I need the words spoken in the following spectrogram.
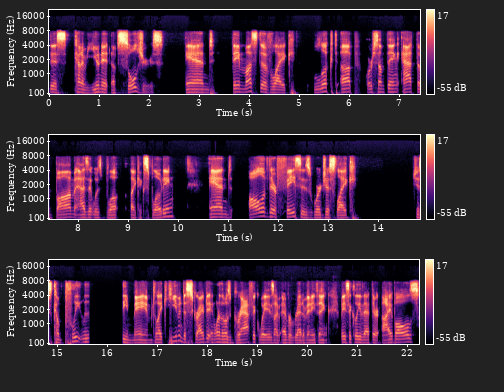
this kind of unit of soldiers and they must have like looked up or something at the bomb as it was blow like exploding and all of their faces were just like just completely maimed. Like he even described it in one of the most graphic ways I've ever read of anything. Basically, that their eyeballs,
